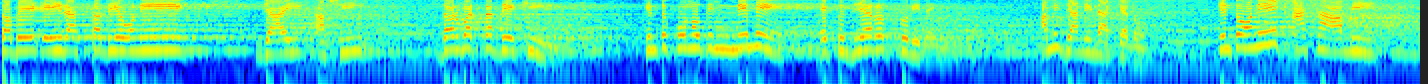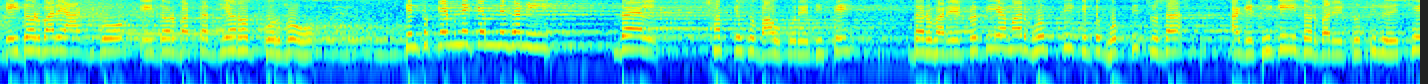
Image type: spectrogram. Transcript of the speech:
তবে এই রাস্তা দিয়ে অনেক যাই, আসি। দরবারটা দেখি। কিন্তু কোনোদিন নেমে একটু জিয়ারত করি নাই। আমি জানি না কেন। কিন্তু অনেক আশা আমি এই দরবারে আসব, এই দরবারটা জিয়ারত করব। কিন্তু কেমনে কেমনে জানি দয়াল সব কিছু বাউ করে দিছে। দরবারের প্রতি আমার ভক্তি, কিন্তু ভক্তি শ্রদ্ধা আগে থেকেই দরবারের প্রতি রয়েছে।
